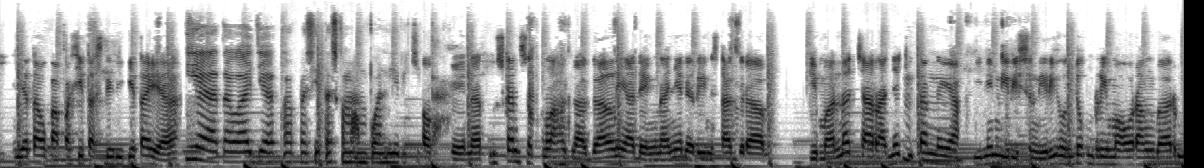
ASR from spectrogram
hmm, tahu kapasitas diri kita ya. iya tahu aja kapasitas kemampuan diri kita Oke, nah terus kan setelah gagal nih ada yang nanya dari Instagram, gimana caranya kita Mm-mm. ngeyakinin diri sendiri untuk menerima orang baru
